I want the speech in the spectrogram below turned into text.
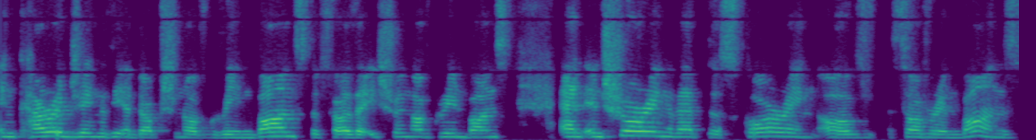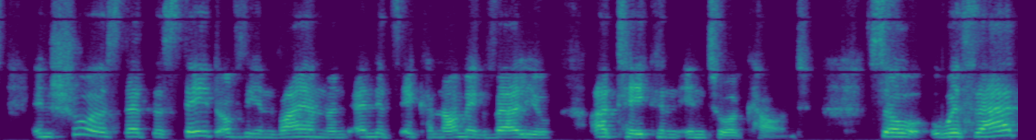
encouraging the adoption of green bonds, the further issuing of green bonds, and ensuring that the scoring of sovereign bonds ensures that the state of the environment and its economic value are taken into account. So with that,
